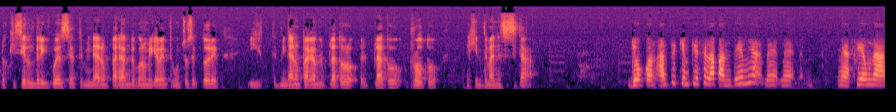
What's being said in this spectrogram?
Los que hicieron delincuencia terminaron parando económicamente muchos sectores y terminaron pagando el plato, el plato roto la gente más necesitada yo antes que empiece la pandemia me, hacía una,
